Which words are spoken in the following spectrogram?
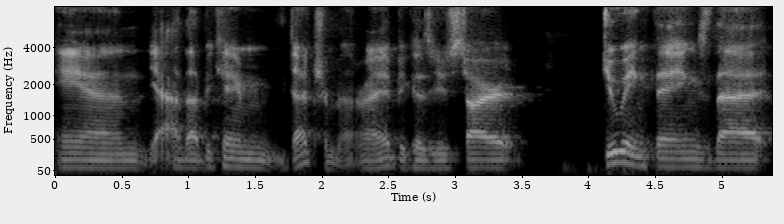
and yeah, that became detriment, right? Because you start doing things that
